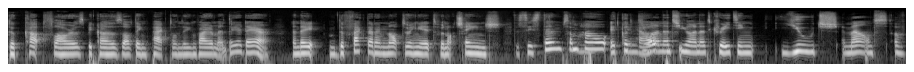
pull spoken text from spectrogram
the cut flowers because of the impact on the environment. They are there. And they the fact that I'm not doing it will not change the system somehow. Mm-hmm. It could And help. You are not you are not creating huge amounts of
